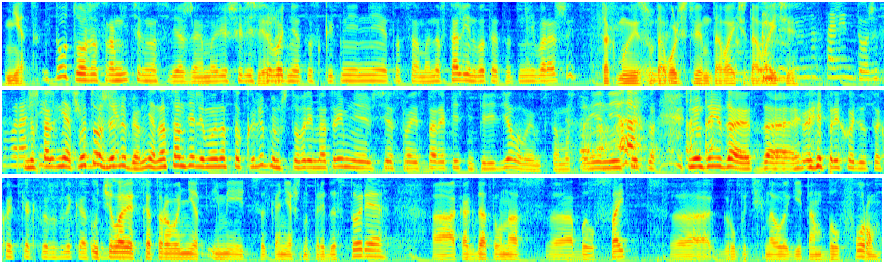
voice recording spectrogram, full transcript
нет». Ну, тоже сравнительно свежая. Мы решили Свежая. сегодня, так сказать, не, не это самое, нафталин вот этот не ворошить. Так мы с удовольствием, давайте, давайте. Ну, Нафталин тоже поворошить. Нафталин- нет, мы тоже нет? любим. Не, на самом деле мы настолько любим, что время от времени все свои старые песни переделываем, потому что они, они, естественно, надоедают, да, и приходится хоть как-то развлекаться. У человека, которого нет, имеется, конечно, предыстория. А, Когда-то у нас а, был сайт а, группы технологий, там был форум.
